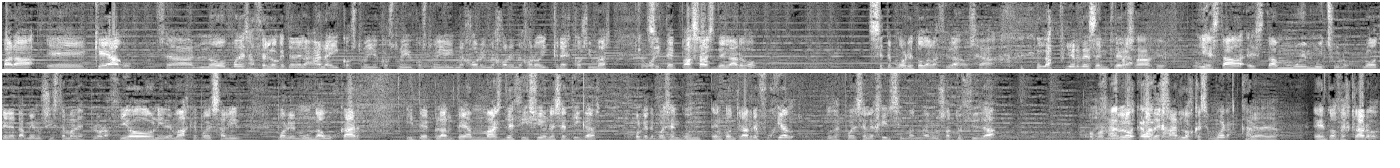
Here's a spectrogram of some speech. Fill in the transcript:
para eh, qué hago. O sea, no puedes hacer lo que te dé la gana y construyo y construyo y construyo y mejoro y mejoro y mejoro y crezco sin más. Qué guay. Si te pasas de largo, se te muere toda la ciudad. O sea, la pierdes Qué entera. pasada, tío. Me Y está, está muy, muy chulo. Luego tiene también un sistema de exploración y demás que puedes salir por el mundo a buscar y te plantean más decisiones éticas porque te puedes encon- encontrar refugiados. Entonces puedes elegir si mandarlos a tu ciudad O dejarlo- dejarlos que se mueran. Ya, ya. Entonces, claro,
